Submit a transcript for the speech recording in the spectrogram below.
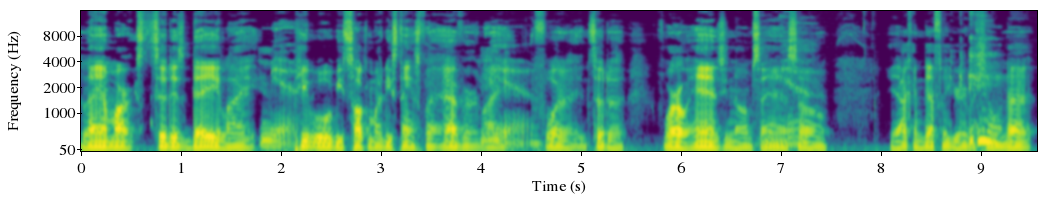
landmarks to this day. Like yeah. people will be talking about these things forever, like Yeah. for until the world ends. You know what I'm saying? Yeah. So yeah, I can definitely agree with you on that.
